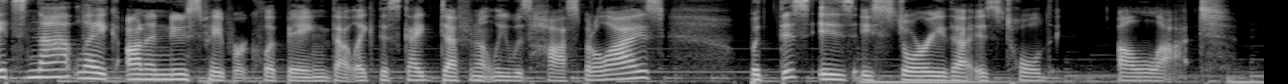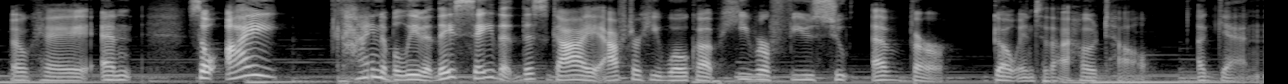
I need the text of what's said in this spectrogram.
it's not like on a newspaper clipping that like this guy definitely was hospitalized, but this is a story that is told a lot. Okay. And so I kind of believe it. They say that this guy, after he woke up, he refused to ever go into that hotel again.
